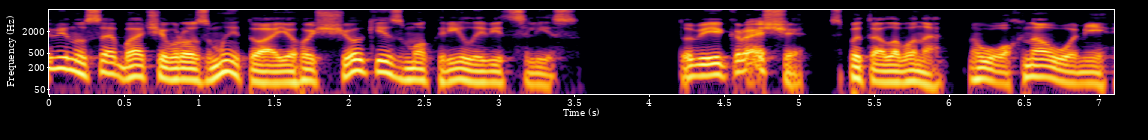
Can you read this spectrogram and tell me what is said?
він усе бачив розмито, а його щоки змокріли від сліз. Тобі краще? спитала вона. Ох, Наомі.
